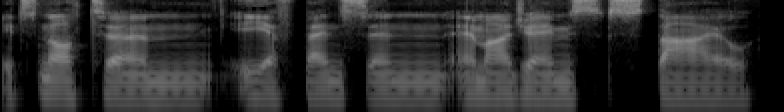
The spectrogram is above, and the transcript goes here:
It's not um, E.F. Benson, M.R. James style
